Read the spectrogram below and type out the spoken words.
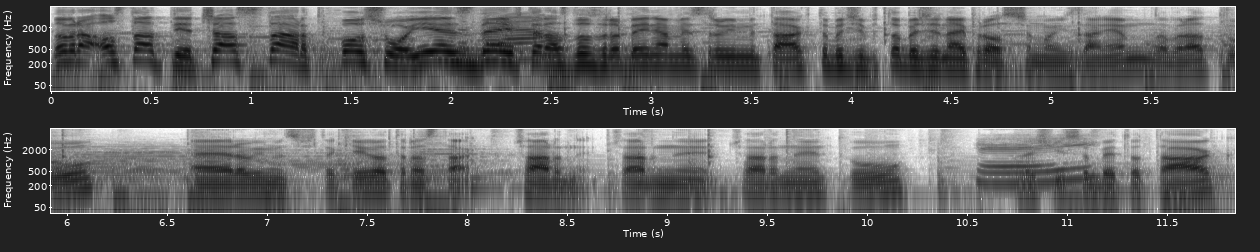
Dobra, ostatnie, czas start, poszło, jest Dobra. Dave teraz do zrobienia, więc robimy tak, to będzie, to będzie najprostsze moim zdaniem. Dobra, tu. E, robimy coś takiego, teraz tak, czarny, czarny, czarny, tu. Okej. Leci sobie to tak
